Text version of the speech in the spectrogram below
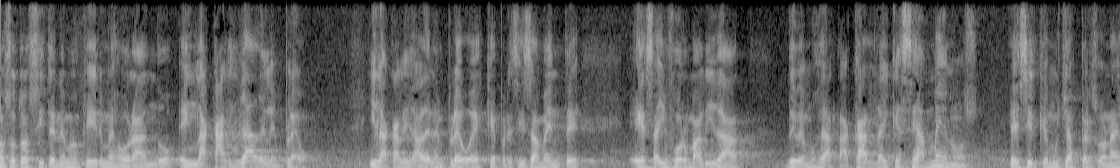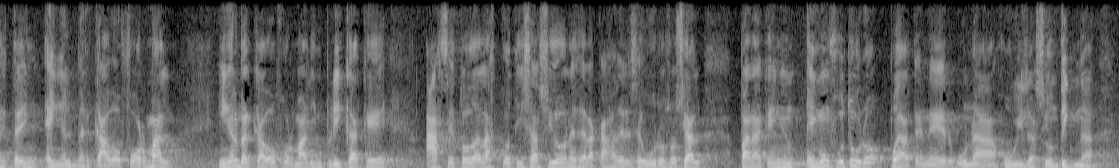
nosotros sí tenemos que ir mejorando en la calidad del empleo. Y la calidad del empleo es que precisamente esa informalidad debemos de atacarla y que sea menos. Es decir, que muchas personas estén en el mercado formal. Y en el mercado formal implica que hace todas las cotizaciones de la Caja del Seguro Social para que en, en un futuro pueda tener una jubilación digna.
